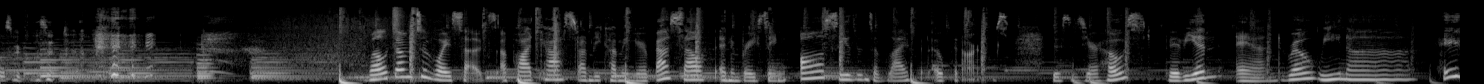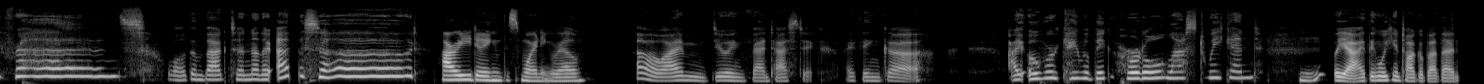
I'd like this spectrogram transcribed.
my closet. Welcome to Voice Hugs, a podcast on becoming your best self and embracing all seasons of life with open arms. This is your host, Vivian and Rowena. Hey, friends! Welcome back to another episode. How are you doing this morning, Ro? Oh, I'm doing fantastic. I think uh, I overcame a big hurdle last weekend. Mm. But yeah, I think we can talk about that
